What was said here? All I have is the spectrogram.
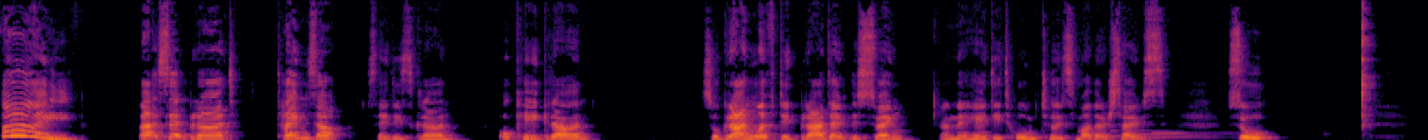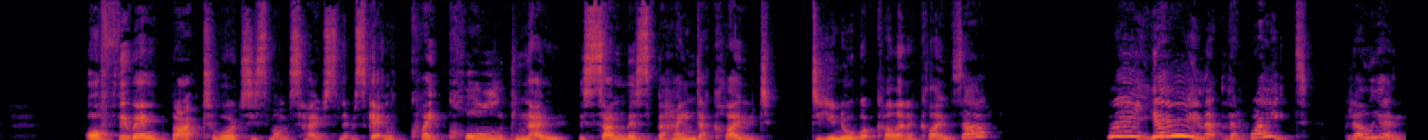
five. That's it, Brad. Time's up, said his Gran. OK, Gran. So Gran lifted Brad out the swing and they headed home to his mother's house. So off they went back towards his mum's house and it was getting quite cold now. The sun was behind a cloud. Do you know what colour the clouds are? Right, yay, that, they're white. Brilliant.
